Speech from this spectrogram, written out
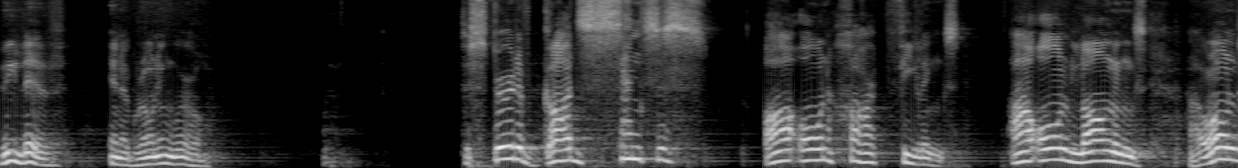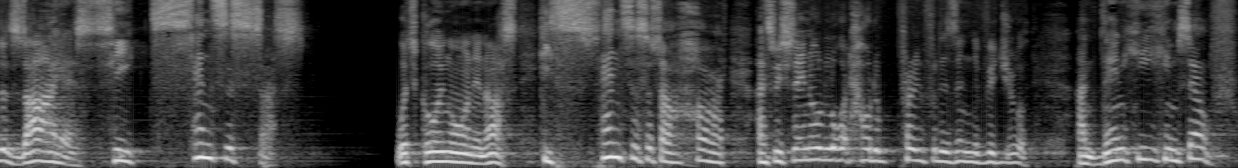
We live in a groaning world. The Spirit of God senses our own heart feelings, our own longings, our own desires. He senses us, what's going on in us. He senses us, our heart, as we say, No, Lord, how to pray for this individual. And then He Himself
